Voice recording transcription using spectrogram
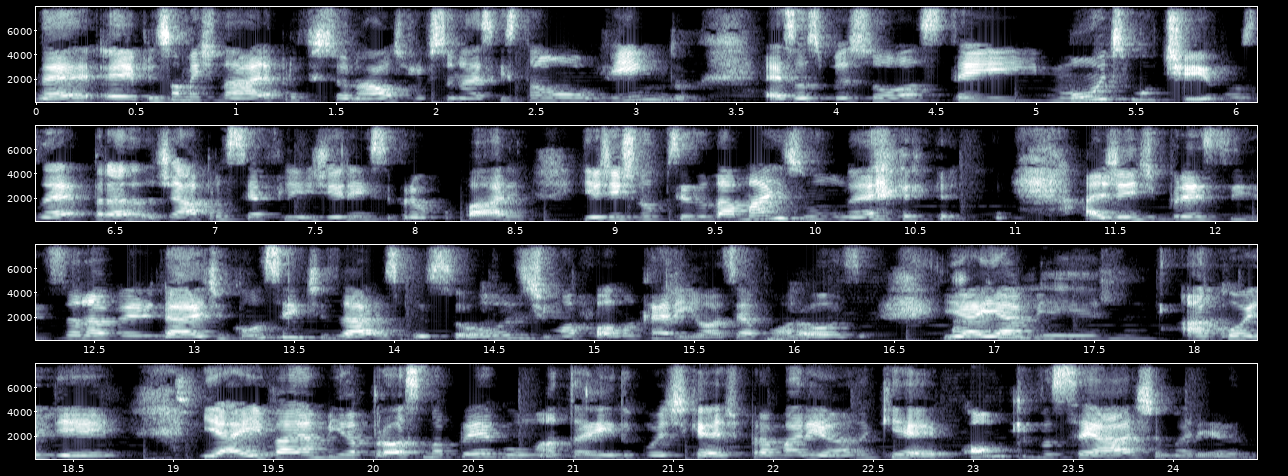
né? É, principalmente na área profissional, os profissionais que estão ouvindo, essas pessoas têm muitos motivos, né, para já para se afligirem, se preocuparem, e a gente não precisa dar mais um, né? a gente precisa, na verdade, conscientizar as pessoas de uma forma carinhosa e amorosa. E acolher, aí a minha, né? acolher. E aí vai a minha próxima pergunta aí do podcast para Mariana, que é: como que você acha, Mariana,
